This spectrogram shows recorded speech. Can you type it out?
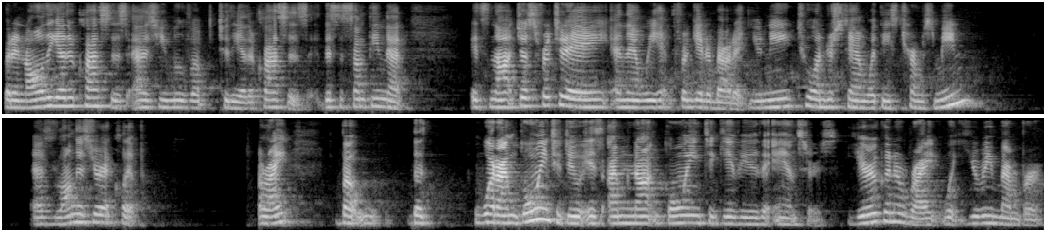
but in all the other classes as you move up to the other classes. This is something that it's not just for today and then we forget about it. You need to understand what these terms mean as long as you're at KLIP. All right. But the what I'm going to do is I'm not going to give you the answers. You're going to write what you remember,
